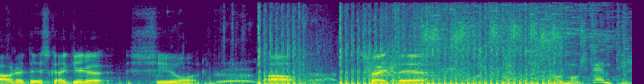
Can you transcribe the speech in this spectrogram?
How did this guy get a shield? Oh, it's right there. It's almost empty.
